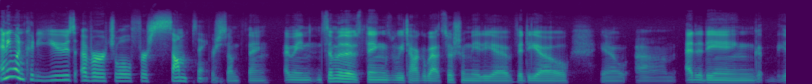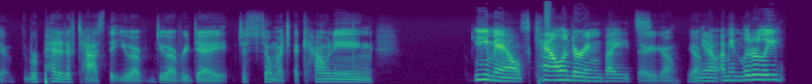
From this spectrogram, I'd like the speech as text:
Anyone could use a virtual for something. for something. I mean, some of those things we talk about social media, video, you know, um, editing, you know, repetitive tasks that you have, do every day, just so much accounting. emails, calendar invites. There you go. Yeah. You know, I mean, literally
